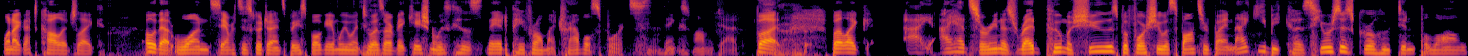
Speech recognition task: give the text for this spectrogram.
when I got to college, like, oh, that one San Francisco Giants baseball game we went to as our vacation was because they had to pay for all my travel sports. Thanks, mom and dad. But but like I, I had Serena's red Puma shoes before she was sponsored by Nike because here was this girl who didn't belong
